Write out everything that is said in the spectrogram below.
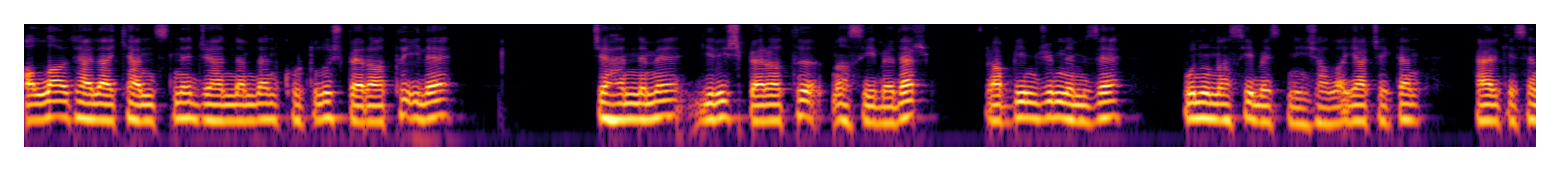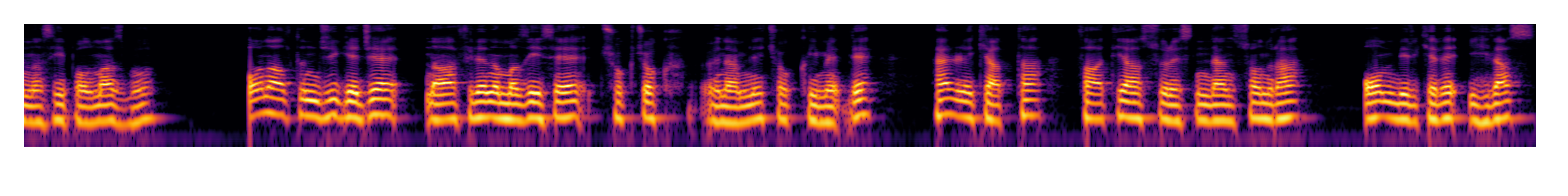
Allahü Teala kendisine cehennemden kurtuluş beratı ile cehenneme giriş beratı nasip eder. Rabbim cümlemize bunu nasip etsin inşallah. Gerçekten herkese nasip olmaz bu. 16. gece nafile namazı ise çok çok önemli, çok kıymetli. Her rekatta Fatiha suresinden sonra 11 kere İhlas,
